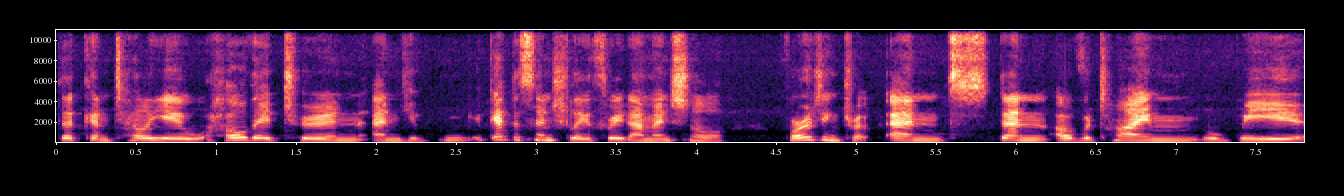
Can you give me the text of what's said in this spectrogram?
that can tell you how they turn and you get essentially a three-dimensional foraging trip. And then over time we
